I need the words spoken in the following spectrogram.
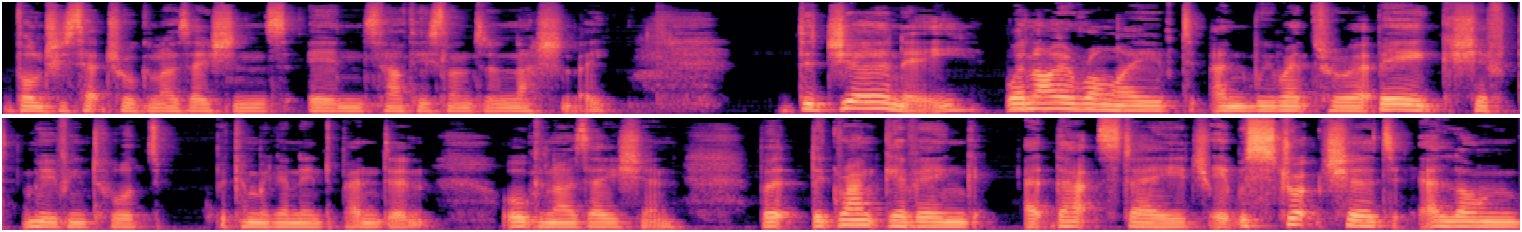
voluntary sector organisations in Southeast London and nationally the journey, when I arrived and we went through a big shift moving towards becoming an independent organisation, but the grant giving at that stage, it was structured along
